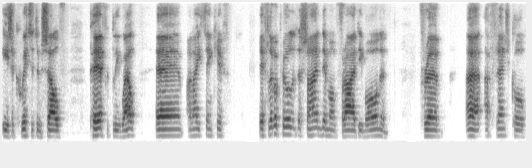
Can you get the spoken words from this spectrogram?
he's acquitted himself perfectly well. Um, and I think if if Liverpool had signed him on Friday morning from uh, a French club,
